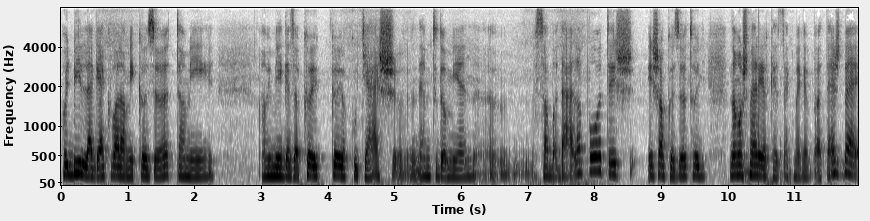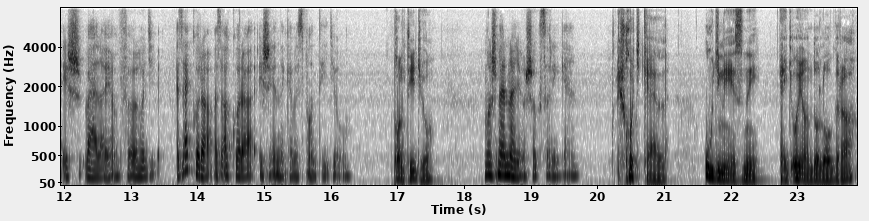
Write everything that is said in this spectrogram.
hogy billegek valami között, ami, ami még ez a köly, kölyökutyás, nem tudom milyen szabad állapot, és, és a között, hogy na most már érkezzek meg ebbe a testbe, és vállaljam föl, hogy ez ekkora, az akkora, és én nekem ez pont így jó. Pont így jó? Most már nagyon sokszor igen. És hogy kell úgy nézni egy olyan dologra,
